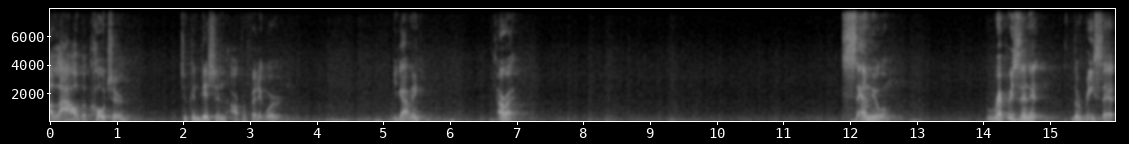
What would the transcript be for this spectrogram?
allow the culture to condition our prophetic word. You got me? All right. Samuel represented the reset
